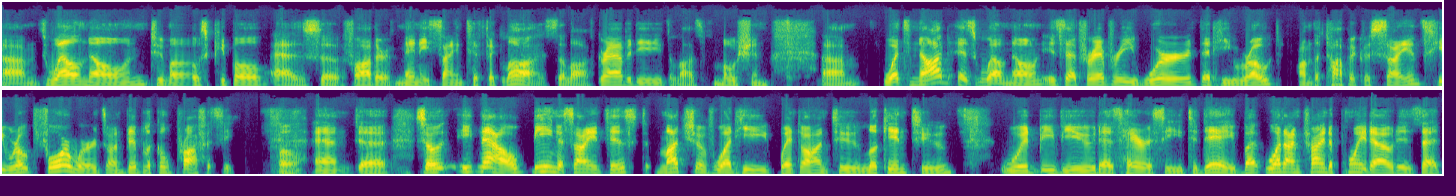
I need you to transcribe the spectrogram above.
um, it's well known to most people as the father of many scientific laws, the law of gravity, the laws of motion. Um, what's not as well known is that for every word that he wrote on the topic of science, he wrote four words on biblical prophecy. Oh. And uh, so now, being a scientist, much of what he went on to look into would be viewed as heresy today. But what I'm trying to point out is that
